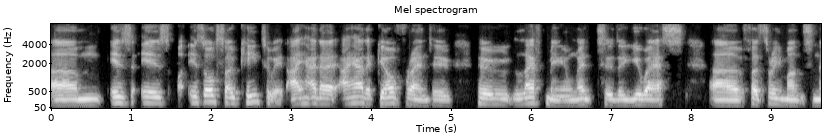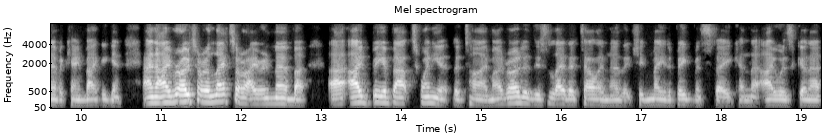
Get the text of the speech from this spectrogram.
um, is is is also key to it. I had a I had a girlfriend who who left me and went to the U.S. Uh, for three months and never came back again. And I wrote her a letter. I remember uh, I'd be about twenty at the time. I wrote her this letter telling her that she'd made a big mistake and that I was gonna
